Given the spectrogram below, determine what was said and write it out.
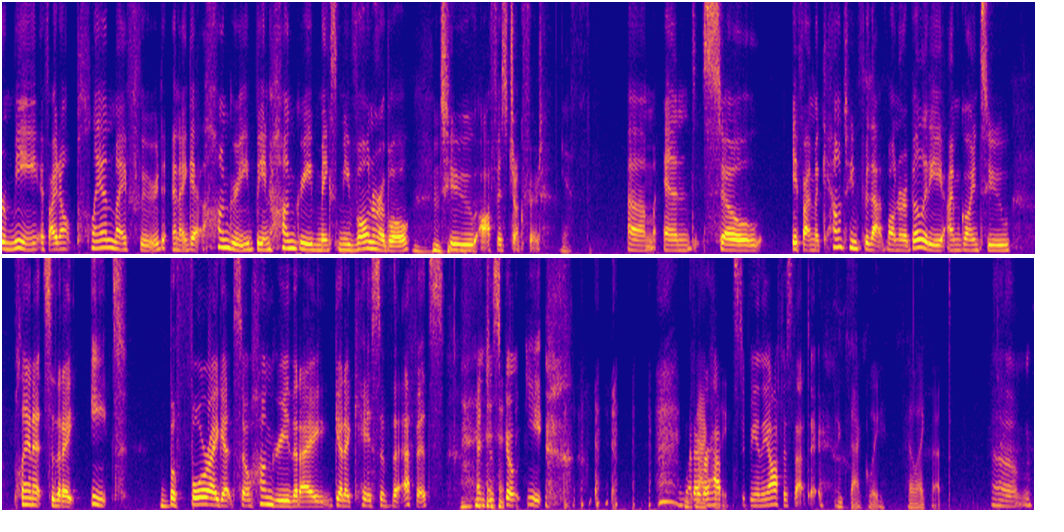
for me, if I don't plan my food and I get hungry, being hungry makes me vulnerable to office junk food. Yes. Um, and so if I'm accounting for that vulnerability, I'm going to plan it so that I eat before I get so hungry that I get a case of the effits and just go eat whatever Exactly. happens to be in the office that day. Exactly. I like that. Um,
